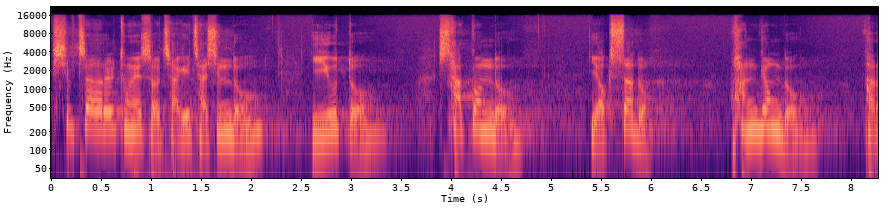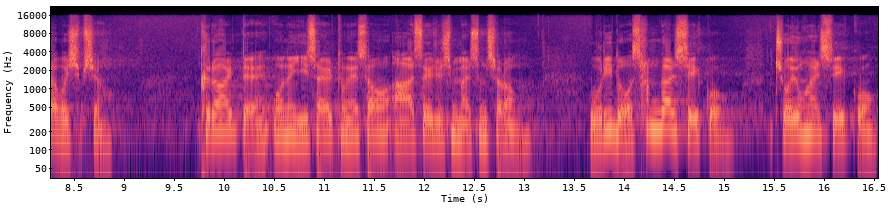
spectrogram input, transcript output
십자가를 통해서 자기 자신도 이웃도 사건도 역사도 환경도 바라보십시오. 그러할 때 오늘 이사를 통해서 아하스에 주신 말씀처럼 우리도 삼가할 수 있고 조용할 수 있고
